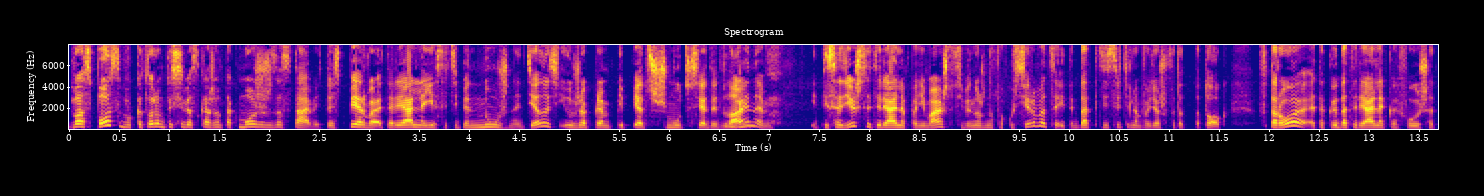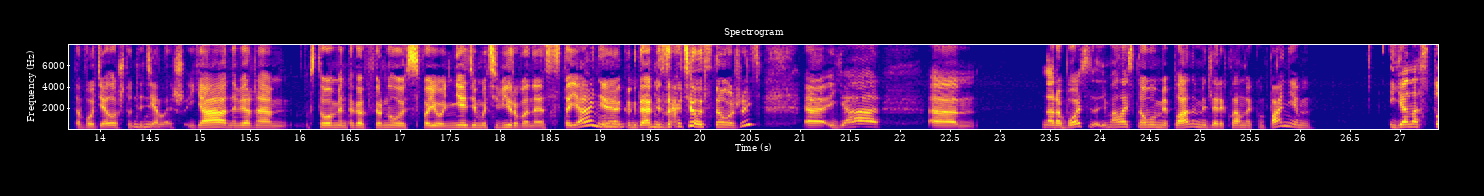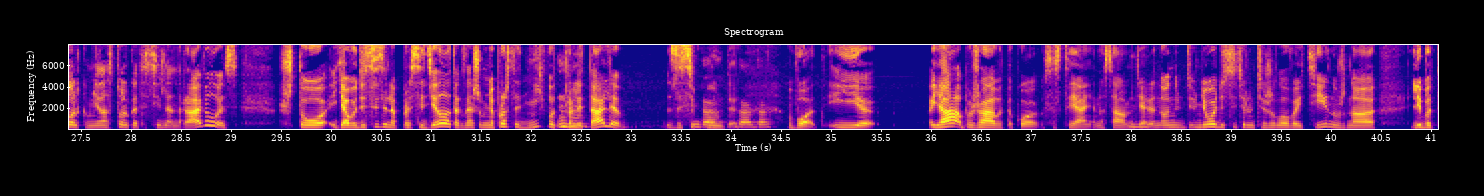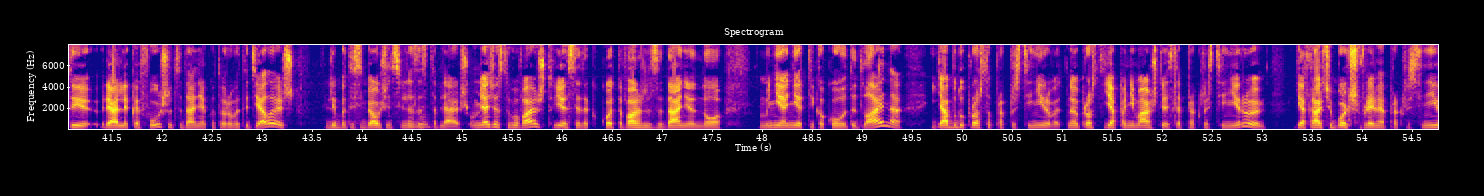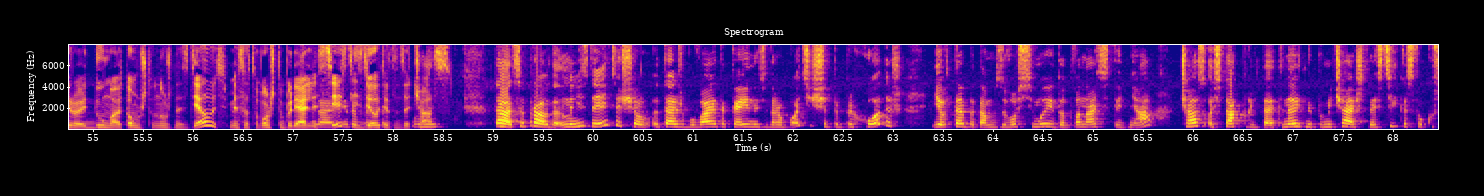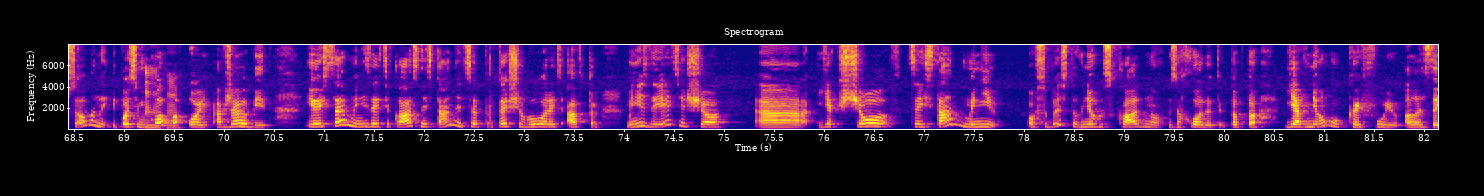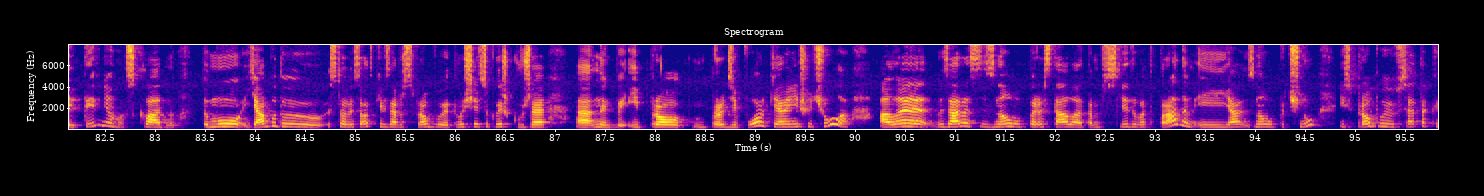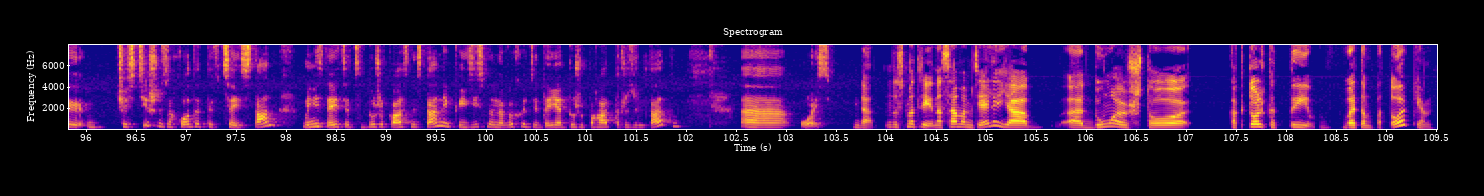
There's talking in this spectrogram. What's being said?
два способа, которым ты себя, скажем так, можешь заставить. То есть первое, это реально, если тебе нужно делать, и уже прям пипец жмут все дедлайны, mm-hmm. и ты садишься, ты реально понимаешь, что тебе нужно фокусироваться, и тогда ты действительно войдешь в этот поток. Второе, это когда ты реально кайфуешь от того дела, что mm-hmm. ты делаешь. Я, наверное, с того момента, как вернулась в свое недемотивированное состояние, mm-hmm. когда мне захотелось снова жить, э, я э, на работе занималась новыми планами для рекламной кампании, и я настолько, мне настолько это сильно нравилось, что я вот действительно просидела, так знаешь, у меня просто дни вот пролетали за секунды. Да, да, да. Вот. И я обожаю вот такое состояние на самом mm-hmm. деле, но в него действительно тяжело войти. Нужно либо ты реально кайфуешь от задания, которого ты делаешь, либо ты себя очень сильно mm-hmm. заставляешь. У меня часто бывает, что если это какое-то важное задание, но мне нет никакого дедлайна, я буду просто прокрастинировать. Но я просто я понимаю, что если я прокрастинирую, я трачу больше времени прокрастинирую и думаю о том, что нужно сделать, вместо того, чтобы реально да, сесть і, і зробити це за час. Так, це правда. Мені здається, що теж буває таке іноді на роботі, що ти приходиш, і в тебе там з 8 до 12 дня час ось так пролітає. Ти навіть не помічаєш, ти настільки сфокусований, і потім mm-hmm. копа, ой, а вже обід. І ось це мені здається класний стан, і це про те, що говорить автор. Мені здається, що е, якщо в цей стан мені особисто в нього складно заходити. Тобто я в ньому кайфую, але зайти в нього складно. Тому я буду 100% зараз спробую, тому що я цю книжку вже е, ну, якби і про про Work я раніше чула, але зараз знову перестала там слідувати порадам, і я знову почну і спробую все-таки частіше заходити в цей стан. Мені здається, це дуже класний стан, який дійсно на виході дає дуже багато результату. Э, ось. Да, ну смотри, на самом деле я э, думаю, что как только ты в этом потоке,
